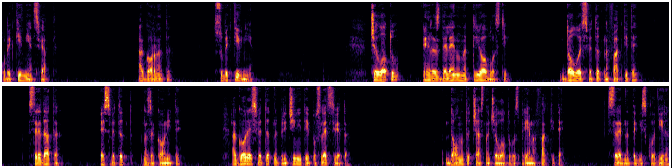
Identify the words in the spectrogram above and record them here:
обективният свят, а горната – субективния. Челото е разделено на три области. Долу е светът на фактите, средата е светът на законите, а горе е светът на причините и последствията. Долната част на челото възприема фактите, средната ги складира,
